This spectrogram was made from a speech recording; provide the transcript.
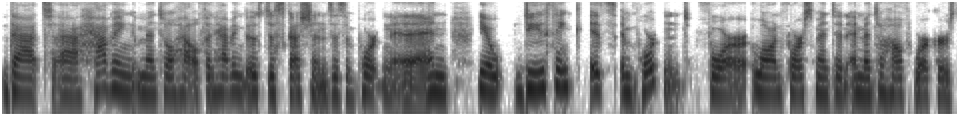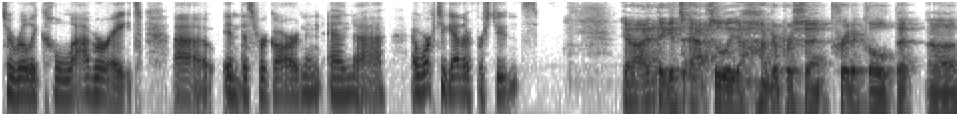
that uh, having mental health and having those discussions is important? And, you know do you think it's important for law enforcement and, and mental health workers to really collaborate uh, in this regard and and uh, and work together for students yeah, I think it's absolutely 100% critical that uh,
